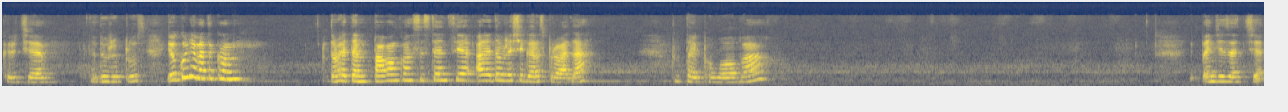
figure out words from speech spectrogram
Krycie duży plus. I ogólnie ma taką trochę tępawą konsystencję, ale dobrze się go rozprowadza. Tutaj połowa. Będzie zacie...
